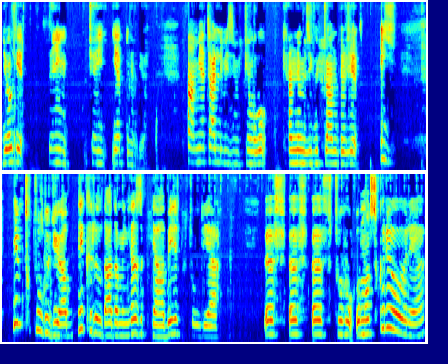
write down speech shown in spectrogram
Diyor ki senin şey yetmiyor diyor. Tamam yeterli bizim için bu. Kendimizi güçlendireceğiz. Ey, belim tutuldu diyor. Beli kırıldı adamın yazık ya. Beli tutuldu ya. Öf öf öf. Tuhu. Nasıl kırıyor öyle ya?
